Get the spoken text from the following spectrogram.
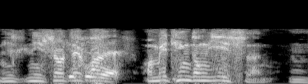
你你说这话就是我没听懂意思，嗯，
